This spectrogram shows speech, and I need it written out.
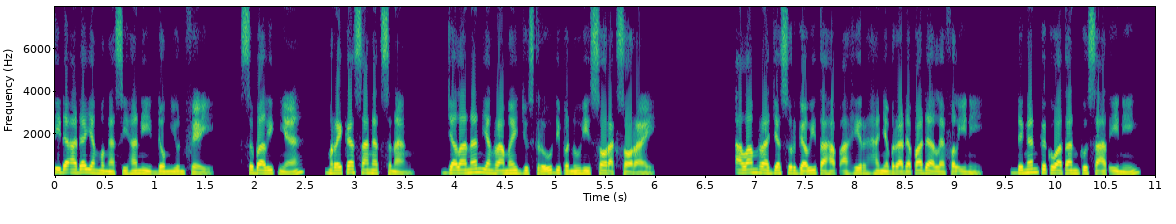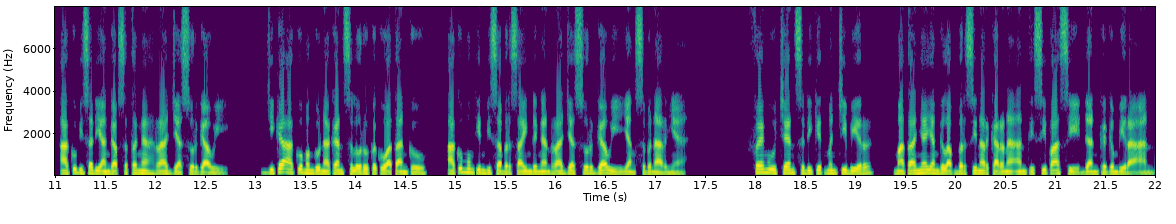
tidak ada yang mengasihani Dong Yunfei. Sebaliknya, mereka sangat senang. Jalanan yang ramai justru dipenuhi sorak-sorai. Alam Raja Surgawi tahap akhir hanya berada pada level ini. Dengan kekuatanku saat ini, aku bisa dianggap setengah Raja Surgawi. Jika aku menggunakan seluruh kekuatanku, aku mungkin bisa bersaing dengan Raja Surgawi yang sebenarnya. Feng Wuchen sedikit mencibir, matanya yang gelap bersinar karena antisipasi dan kegembiraan.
